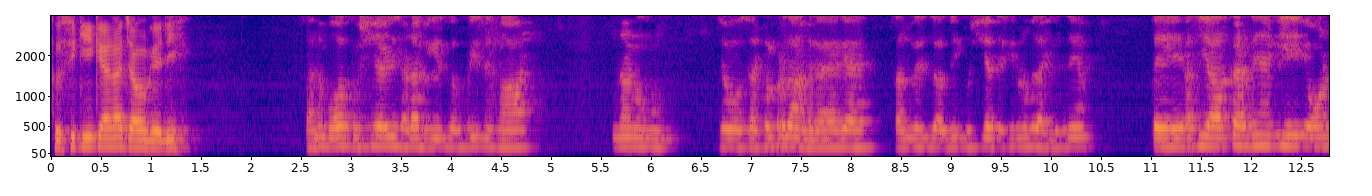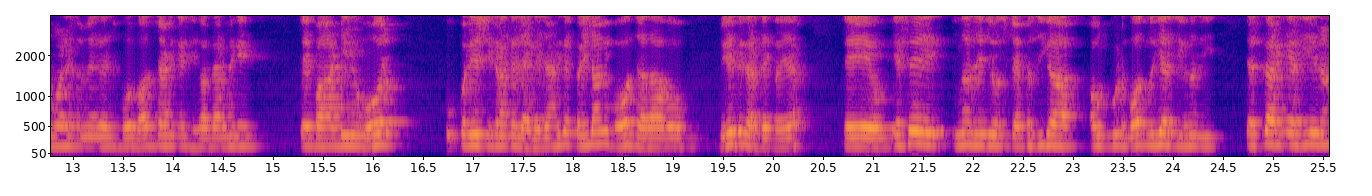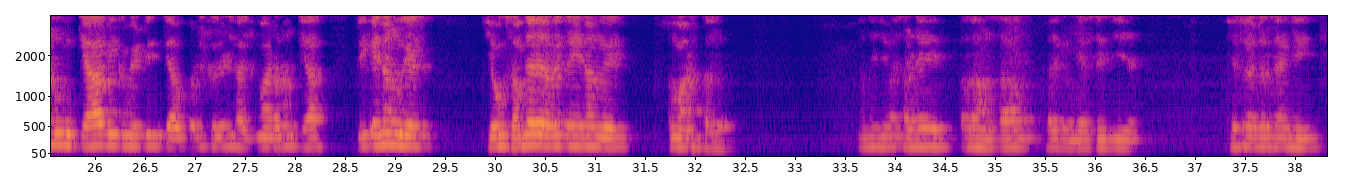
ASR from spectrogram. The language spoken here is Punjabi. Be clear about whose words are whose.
Speaker 1: ਤੁਸੀਂ ਕੀ ਕਹਿਣਾ ਚਾਹੋਗੇ ਜੀ?
Speaker 2: ਸਾਨੂੰ ਬਹੁਤ ਖੁਸ਼ੀ ਹੈ ਕਿ ਸਾਡਾ ਵੀਰ ਗੁਰਪ੍ਰੀਤ ਸਿੰਘ ਮਾਨ, ਉਹਨਾਂ ਨੂੰ ਜੋ ਸਰਕਲ ਪ੍ਰਧਾਨ ਲਗਾਇਆ ਗਿਆ ਹੈ, ਸਾਨੂੰ ਇਸ ਗੱਲ ਦੀ ਖੁਸ਼ੀ ਹੈ ਤੇ ਅਸੀਂ ਉਹਨਾਂ ਨੂੰ ਵਧਾਈ ਦਿੰਦੇ ਹਾਂ। ਤੇ ਅਸੀਂ ਆਸ ਕਰਦੇ ਹਾਂ ਕਿ ਆਉਣ ਵਾਲੇ ਸਮੇਂ ਦੇ ਵਿੱਚ ਹੋਰ ਵੱਧ ਚੜ੍ਹ ਕੇ ਸੇਵਾ ਕਰਨਗੇ ਤੇ ਪਾਰਟੀ ਨੂੰ ਹੋਰ ਉੱਪਰਲੇ ਸ਼ਿਖਰਾਂ ਤੇ ਲੈ ਕੇ ਜਾਣਗੇ। ਪਹਿਲਾਂ ਵੀ ਬਹੁਤ ਜ਼ਿਆਦਾ ਉਹ ਮਿਹਨਤ ਕਰਦੇ ਪਏ ਆ ਤੇ ਇਸੇ ਉਹਨਾਂ ਦੇ ਜੋ ਸਟੈਪ ਸੀਗਾ ਆਊਟਪੁੱਟ ਬਹੁਤ ਵਧੀਆ ਸੀ ਉਹਨਾਂ ਦੀ। ਇਸ ਕਰਕੇ ਅਸੀਂ ਇਹਨਾਂ ਨੂੰ ਕਿਹਾ ਵੀ ਕਮੇਟੀ ਨੂੰ ਕਿਹਾ, ਉੱਪਰਲੀ ਜਿਹੜੀ ਹਾਈ ਕਮਾਂਡ ਉਹਨਾਂ ਨੂੰ ਕਿਹਾ ਵੀ ਇਹਨਾਂ ਨੂੰ ਇਸ ਯੋਗ ਸਮਝਿਆ ਜਾਵੇ ਤੇ ਇਹਨਾਂ ਨੂੰ ਇਹ ਸਨਮਾਨ ਦਿੱਤਾ ਜਾਵੇ। ਹਾਂਜੀ, ਜਿਵੇਂ ਸਾਡੇ ਪ੍ਰਧਾਨ ਸਾਹਿਬ ਭਾਈ ਗੁਰਮੇਲ ਸਿੰਘ ਜੀ ਹੈ, ਜਸਵਿੰਦਰ ਸਿੰਘ ਜੀ,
